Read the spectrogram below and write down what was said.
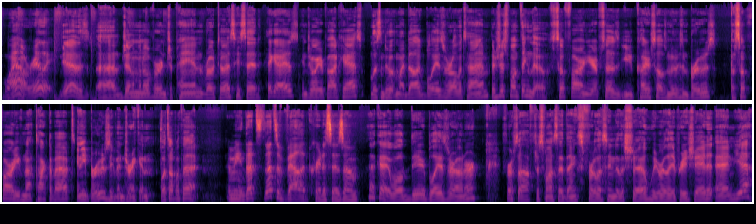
Wow, really? Yeah, this uh, gentleman over in Japan wrote to us. He said, Hey guys, enjoy your podcast. Listen to it with my dog Blazer all the time. There's just one thing though. So far in your episodes, you call yourselves Movies and Brews, but so far you've not talked about any brews you've been drinking. What's up with that? I mean, that's that's a valid criticism. Okay, well, dear Blazer owner, first off, just want to say thanks for listening to the show. We really appreciate it. And yeah,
